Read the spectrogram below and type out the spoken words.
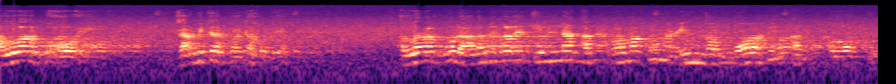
আল্লাহর ভয়। যার ভিতরে ভয়টা হবে? আল্লাহ রাব্বুল আলামিন বলে, ইন্না আকরামাকুম ইনদাল্লাহি আতকাকুম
